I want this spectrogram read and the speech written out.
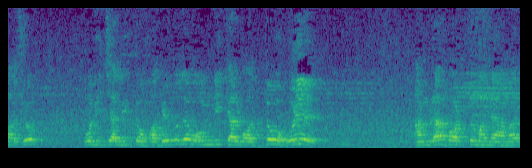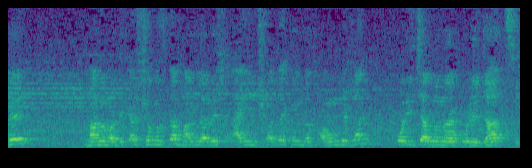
বাসক পরিচালিত হবে বলে অঙ্গীকারবদ্ধ হয়ে আমরা বর্তমানে আমাদের মানবাধিকার সংস্থা বাংলাদেশ আইন সহায়তা কেন্দ্র ফাউন্ডেশন পরিচালনা করে যাচ্ছি।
